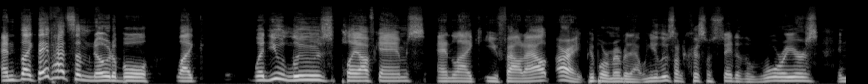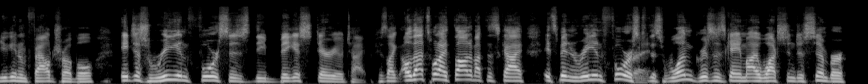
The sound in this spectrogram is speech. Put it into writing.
And like they've had some notable like when you lose playoff games and like you fouled out, all right, people remember that. When you lose on Christmas Day to the Warriors and you get in foul trouble, it just reinforces the biggest stereotype. Because like, oh, that's what I thought about this guy. It's been reinforced. Right. This one Grizzlies game I watched in December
